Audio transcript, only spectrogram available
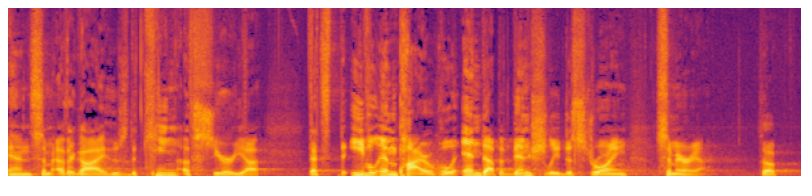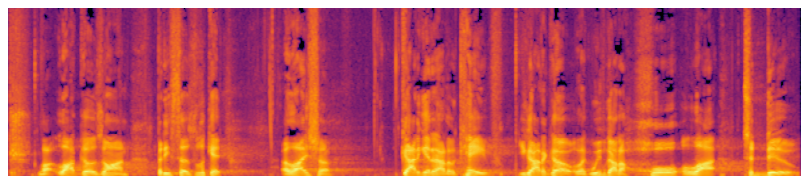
and some other guy who's the king of syria that's the evil empire who will end up eventually destroying Samaria. So a lot, lot goes on. But he says, look at Elisha, got to get out of the cave. You got to go. Like we've got a whole lot to do.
